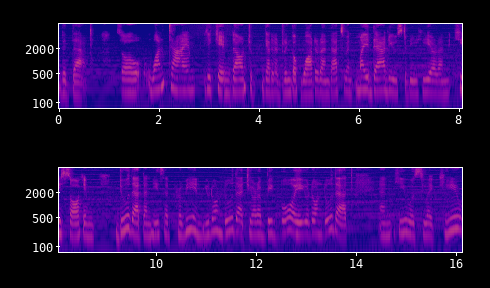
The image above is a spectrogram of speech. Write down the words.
with that. So one time he came down to get a drink of water and that's when my dad used to be here and he saw him do that and he said pravin you don't do that. You're a big boy. You don't do that. And he was like he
